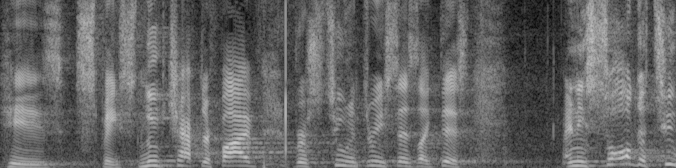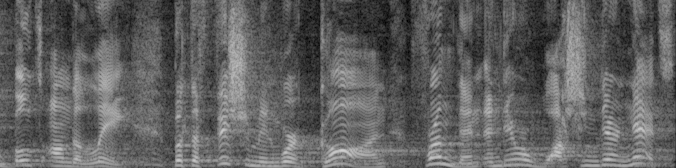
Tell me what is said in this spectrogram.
his space. Luke chapter 5, verse 2 and 3 says like this and he saw the two boats on the lake, but the fishermen were gone from them and they were washing their nets.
